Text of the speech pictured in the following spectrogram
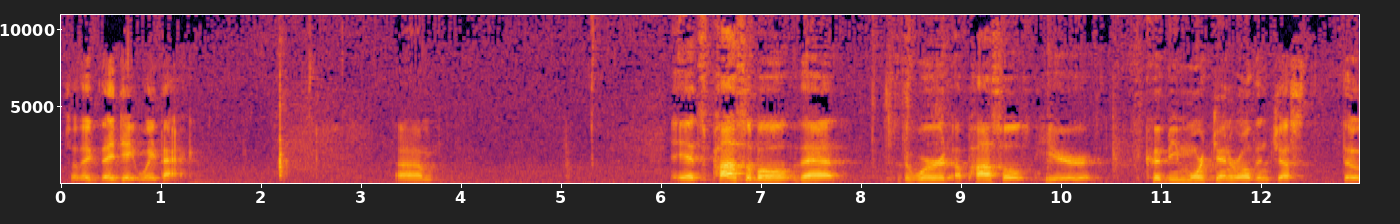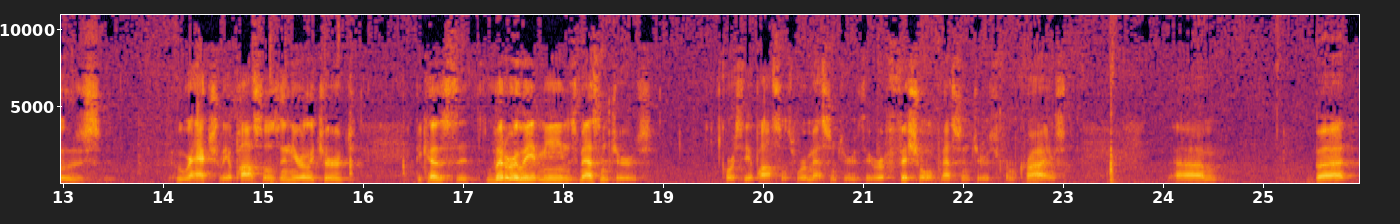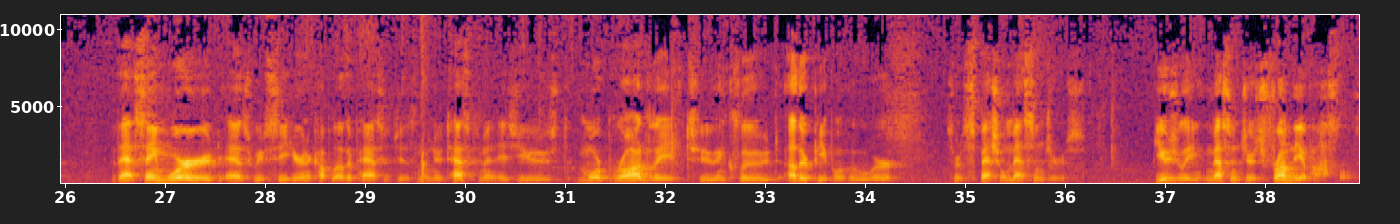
So they, they date way back. Um, it's possible that the word apostles here could be more general than just those who were actually apostles in the early church, because it, literally it means messengers. Of course, the apostles were messengers, they were official messengers from Christ. Um, but that same word, as we see here in a couple other passages in the New Testament, is used more broadly to include other people who were sort of special messengers, usually messengers from the apostles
